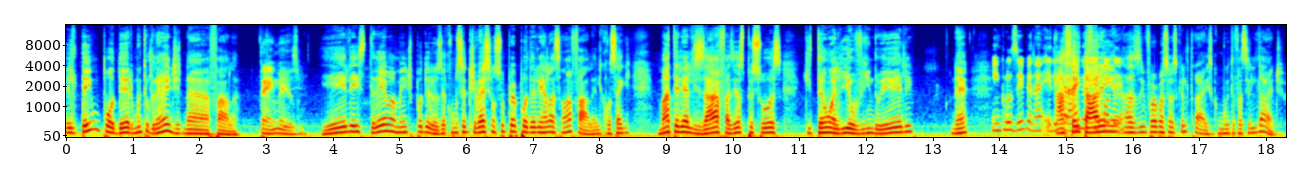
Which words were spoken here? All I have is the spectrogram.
Ele tem um poder muito grande na fala. Tem mesmo. Ele é extremamente poderoso. É como se ele tivesse um superpoder em relação à fala. Ele consegue materializar, fazer as pessoas que estão ali ouvindo ele, né, Inclusive, né, ele aceitarem as informações que ele traz com muita facilidade.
